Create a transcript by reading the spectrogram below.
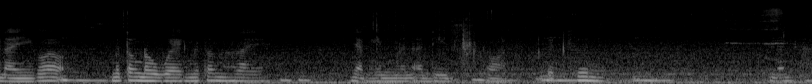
ไหนก็อืมไม่ต้องระแวงไม่ต้องอะไรอืมอยากเห็นเหมือนอดีตก่อน เกิดขึ้นอืมนั้นค่ะ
